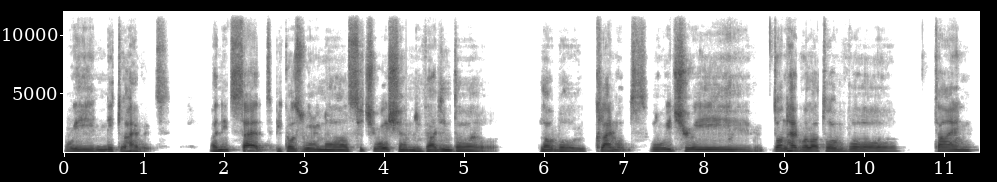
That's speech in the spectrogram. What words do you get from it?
we need to have it. And it's sad because we're in a situation regarding the global climate in which we don't have a lot of uh, time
